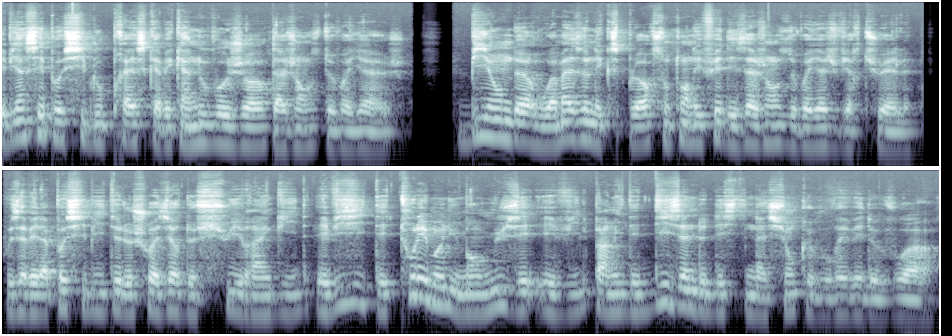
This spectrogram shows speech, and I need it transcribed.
Eh bien c'est possible ou presque avec un nouveau genre d'agence de voyage. Beyonder ou Amazon Explore sont en effet des agences de voyage virtuelles. Vous avez la possibilité de choisir de suivre un guide et visiter tous les monuments, musées et villes parmi des dizaines de destinations que vous rêvez de voir.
